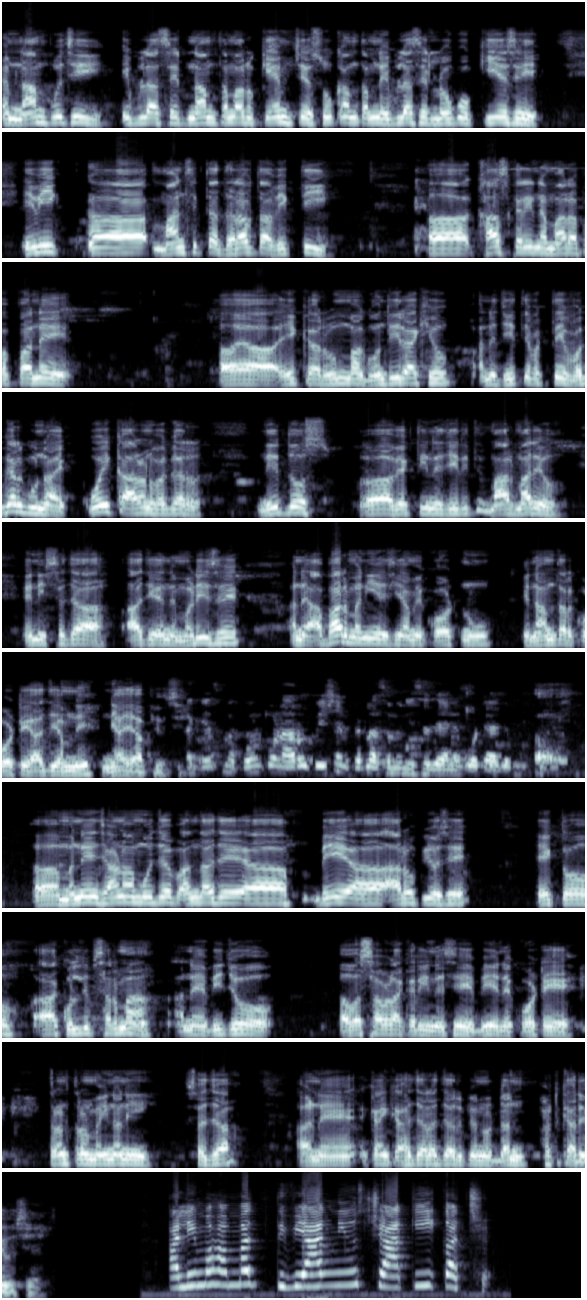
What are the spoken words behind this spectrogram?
એમ નામ પૂછી, ઇબલા શેઠ, નામ તમારું કેમ છે? શું કામ તમને ઇબલા શેઠ લોકો કહે છે? એવી માનસિકતા ધરાવતા વ્યક્તિ ખાસ કરીને મારા પપ્પાને એક રૂમમાં ગોંધી રાખ્યો અને જે તે વખતે વગર ગુનાએ, કોઈ કારણ વગર નિર્દોષ વ્યક્તિને જે રીતે માર માર્યો, એની સજા આજે એને મળી છે. અને આભાર માનીએ છીએ અમે કોર્ટનું કે નામદાર કોર્ટે આજે અમને ન્યાય આપ્યો છે. કોણ કોણ આરોપી છે કેટલા સમયની સજા એને કોર્ટે આજે મને જાણવા મુજબ અંદાજે બે આરોપીઓ છે. એક તો આ કુલદીપ શર્મા અને બીજો વસાવડા કરીને છે બે ને કોર્ટે ત્રણ ત્રણ મહિનાની સજા અને કંઈક હજાર હજાર રૂપિયાનો દંડ ફટકાર્યો છે. અલી મોહમ્મદ દિવ્યાંગ ન્યૂઝ ચાકી કચ્છ.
